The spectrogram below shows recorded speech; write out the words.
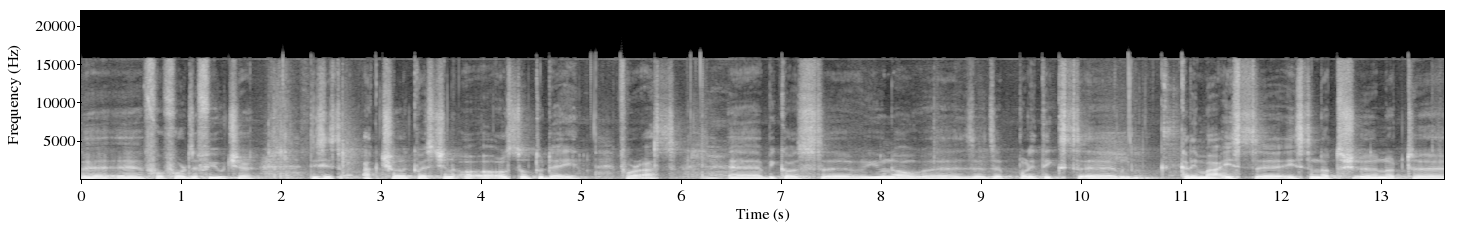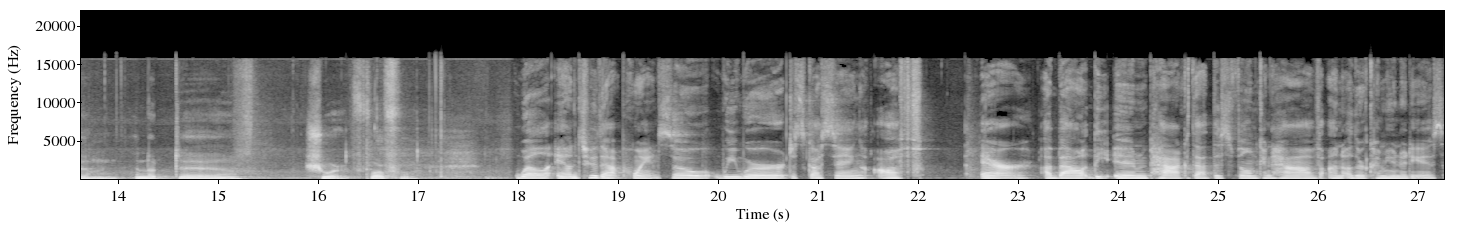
uh, uh for for the future? This is actual question also today for us. Uh, because uh, you know uh, the, the politics um, is is not not not sure for well, and to that point, so we were discussing off air about the impact that this film can have on other communities.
